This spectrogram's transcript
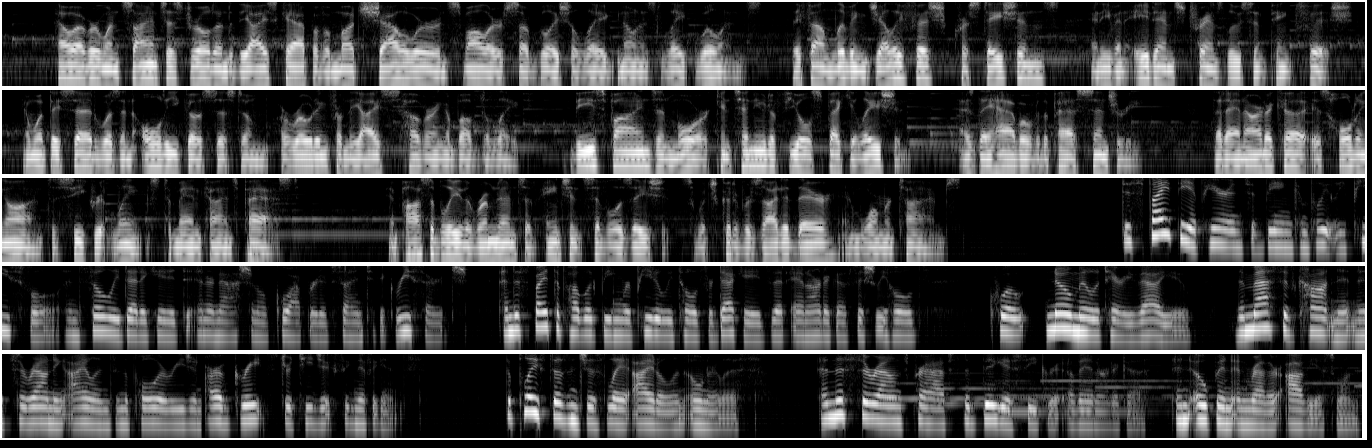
However, when scientists drilled into the ice cap of a much shallower and smaller subglacial lake known as Lake Whillans, they found living jellyfish, crustaceans, and even 8 inch translucent pink fish, and what they said was an old ecosystem eroding from the ice hovering above the lake. These finds and more continue to fuel speculation as they have over the past century, that Antarctica is holding on to secret links to mankind's past, and possibly the remnants of ancient civilizations which could have resided there in warmer times. Despite the appearance of being completely peaceful and solely dedicated to international cooperative scientific research, and despite the public being repeatedly told for decades that Antarctica officially holds, quote, no military value, the massive continent and its surrounding islands in the polar region are of great strategic significance. The place doesn't just lay idle and ownerless. And this surrounds perhaps the biggest secret of Antarctica, an open and rather obvious one.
